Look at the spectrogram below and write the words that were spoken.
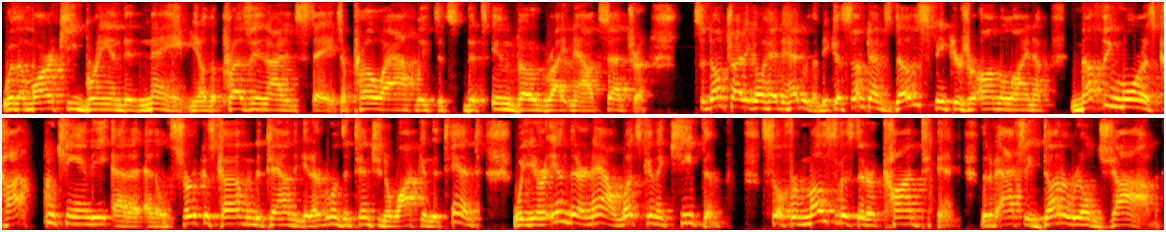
with a marquee branded name, you know, the president of the United States, a pro athlete that's that's in vogue right now, et cetera. So don't try to go head to head with them because sometimes those speakers are on the lineup. Nothing more is cotton candy at a, at a circus coming to town to get everyone's attention to walk in the tent. Well, you're in there now. What's going to keep them? So for most of us that are content, that have actually done a real job,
